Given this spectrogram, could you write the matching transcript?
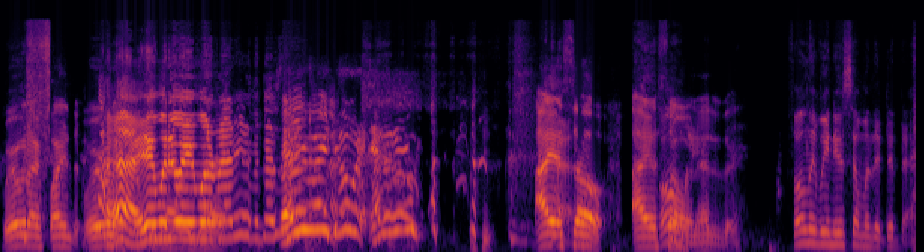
where would I find? Where would I Yeah, find anyone that know anyone that? around here that does that? Anyway, know an editor? ISO, ISO, Only. and editor. If only we knew someone that did that.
